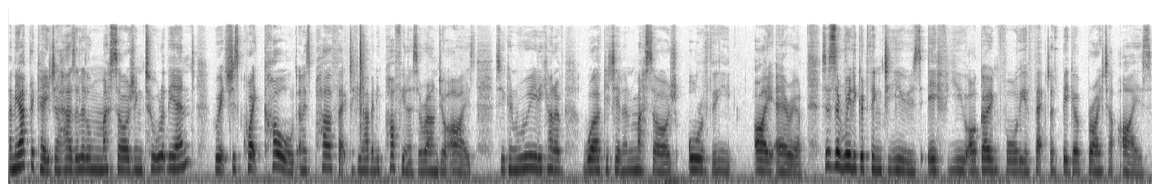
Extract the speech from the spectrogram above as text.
and the applicator has a little massaging tool at the end which is quite cold and is perfect if you have any puffiness around your eyes. So you can really kind of work it in and massage all of the eye area. So this is a really good thing to use if you are going for the effect of bigger, brighter eyes.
